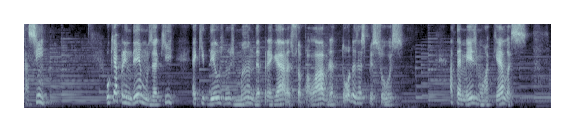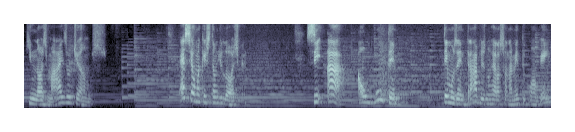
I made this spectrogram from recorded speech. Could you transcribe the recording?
Assim, o que aprendemos aqui é que Deus nos manda pregar a sua palavra a todas as pessoas, até mesmo aquelas que nós mais odiamos. Essa é uma questão de lógica. Se há algum tempo temos entraves no relacionamento com alguém,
